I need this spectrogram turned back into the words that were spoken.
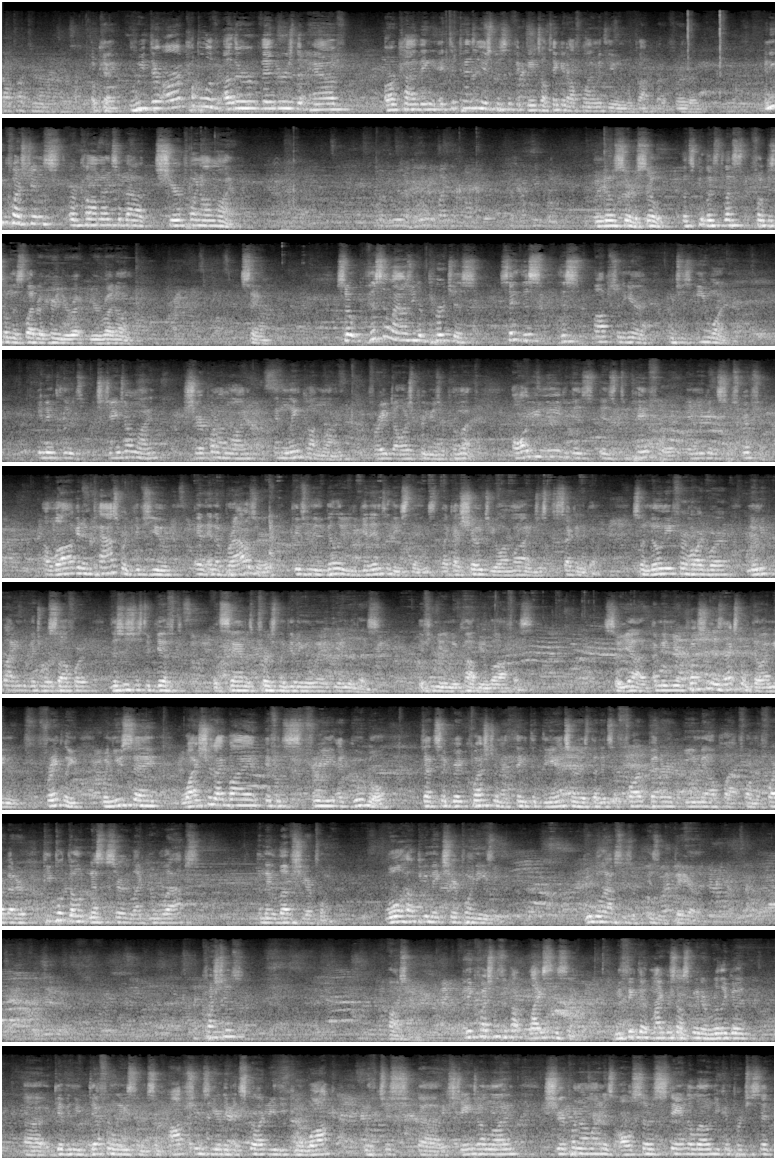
Okay. We, there are a couple of other vendors that have archiving. It depends on your specific needs. I'll take it offline with you and we'll talk about it further. Any questions or comments about SharePoint Online? No, sir. So let's let's let's focus on this slide right here. You're right, you're right on, Sam. So this allows you to purchase, say this this option here, which is E1. It includes Exchange Online, SharePoint Online, and Lync Online for eight dollars per user per month. All you need is is to pay for it, and you get a subscription. A login and password gives you, and, and a browser gives you the ability to get into these things, like I showed you online just a second ago. So no need for hardware, no need to buy individual software. This is just a gift that Sam is personally giving away at the end of this, if you need a new copy of Office. So yeah, I mean, your question is excellent though. I mean, frankly, when you say, why should I buy it if it's free at Google? That's a great question. I think that the answer is that it's a far better email platform, a far better. People don't necessarily like Google Apps, and they love SharePoint. We'll help you make SharePoint easy. Google Apps is a, is a bear. Questions? Awesome. Any questions about licensing? We think that Microsoft's made a really good, uh, giving you definitely some, some options here to get started. You can walk with just uh, Exchange Online. SharePoint Online is also standalone. You can purchase it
